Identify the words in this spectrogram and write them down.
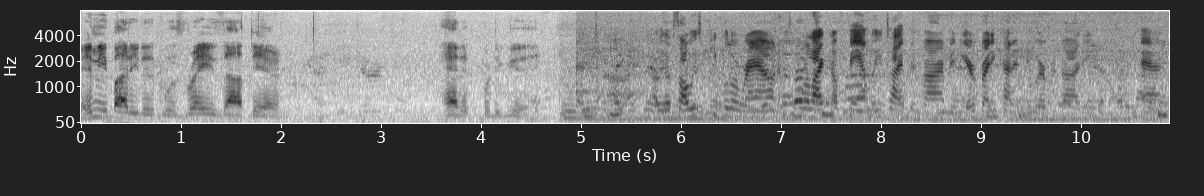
Anybody that was raised out there had it pretty good. There was always people around. It was more like a family type environment. Everybody kind of knew everybody. And,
